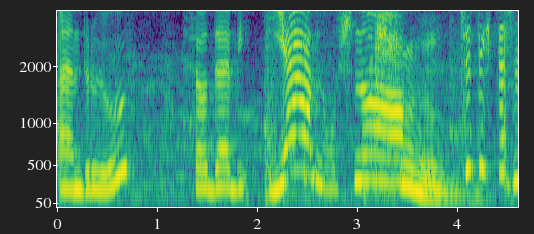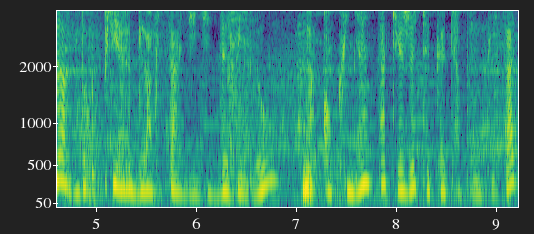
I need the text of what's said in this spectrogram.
Andrew, to debi... Janusz, no! Hmm. Czy ty chcesz nas do pierdla wsadzić, debilu? Na oknie takie rzeczy ketchupem pisać?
